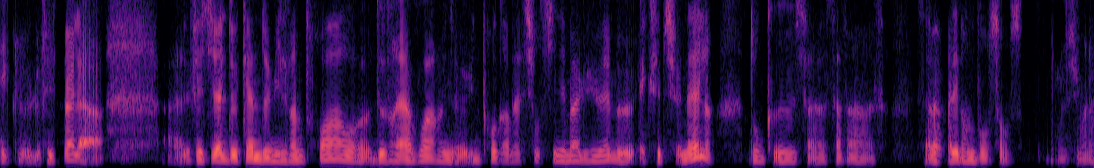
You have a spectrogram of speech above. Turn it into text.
Et que le, festival le Festival de Cannes 2023 devrait avoir une, programmation cinéma lui-même exceptionnelle. Donc ça, ça, va, ça va aller dans le bon sens. Voilà.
